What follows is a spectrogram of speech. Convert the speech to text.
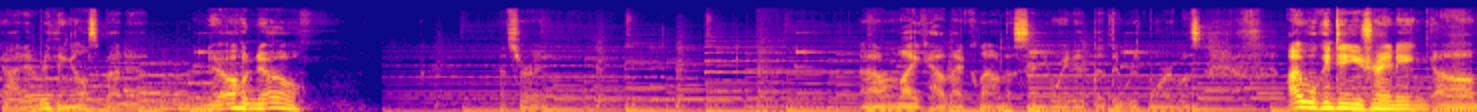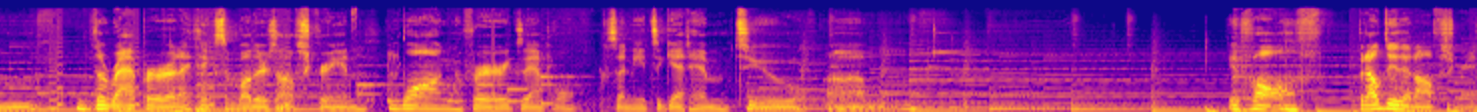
God, everything else about it. No, no. That's right. I don't like how that clown insinuated that there was more of us. I will continue training um, the rapper and I think some others off screen. Wong, for example, because I need to get him to um, evolve. But I'll do that off screen.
